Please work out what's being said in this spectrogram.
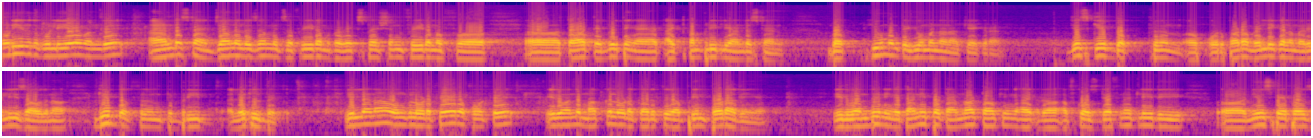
முடிகிறதுக்குள்ளேயே வந்து I understand journalism it's a freedom of expression freedom of thought everything I I completely understand but human to human நான் கேட்குறேன் ஜஸ்ட் கிவ் த ஃபிலிம் ஒரு படம் வெள்ளிக்கிழமை ரிலீஸ் ஆகுதுன்னா give the film to breathe little bit இல்லைன்னா உங்களோட பேரை போட்டு இது வந்து மக்களோட கருத்து அப்படின்னு போடாதீங்க. இது வந்து நீங்கள் தனிப்பட்ட I'm not talking of course definitely the newspapers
